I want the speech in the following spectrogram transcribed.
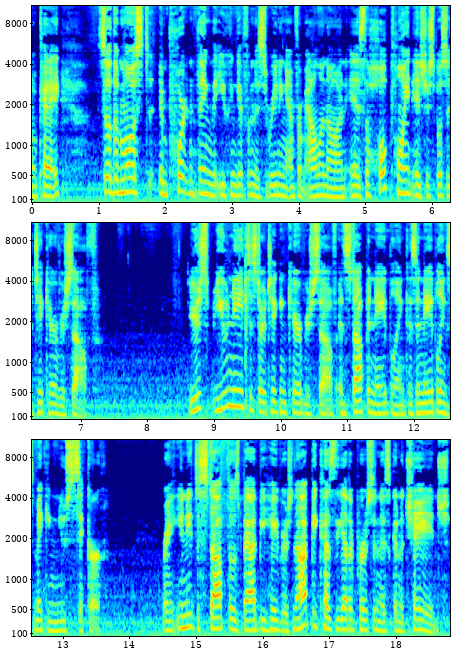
Okay? So the most important thing that you can get from this reading and from Al-Anon is the whole point is you're supposed to take care of yourself. You just, you need to start taking care of yourself and stop enabling because enabling is making you sicker right? You need to stop those bad behaviors, not because the other person is going to change,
